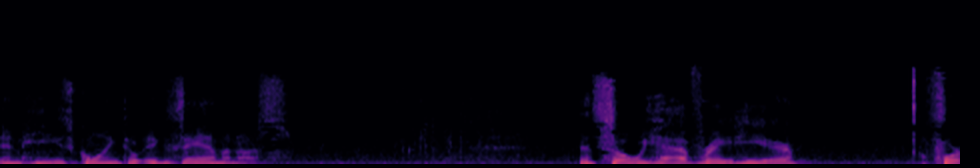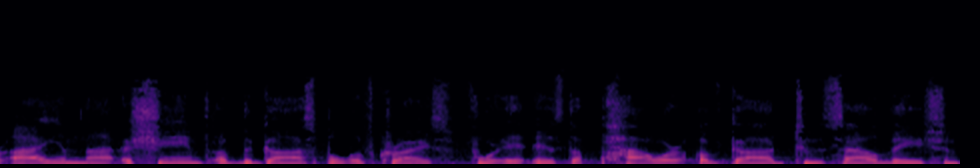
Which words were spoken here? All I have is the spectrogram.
and He's going to examine us. And so we have right here for I am not ashamed of the gospel of Christ, for it is the power of God to salvation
